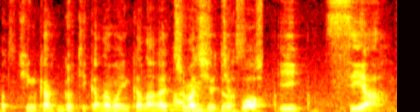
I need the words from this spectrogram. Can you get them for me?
odcinkach Gotika na moim kanale. Trzymajcie się ciepło i see ya!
